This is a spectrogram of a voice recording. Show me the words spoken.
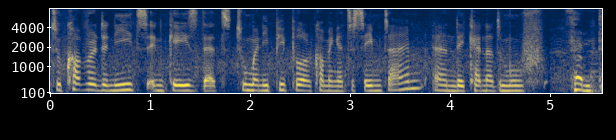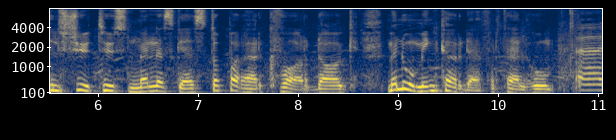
to cover the needs in case that too many people are coming at the same time and they cannot move. 5000-7000 mennesker stopper her hver dag, men nå minker det, forteller hun. Uh,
